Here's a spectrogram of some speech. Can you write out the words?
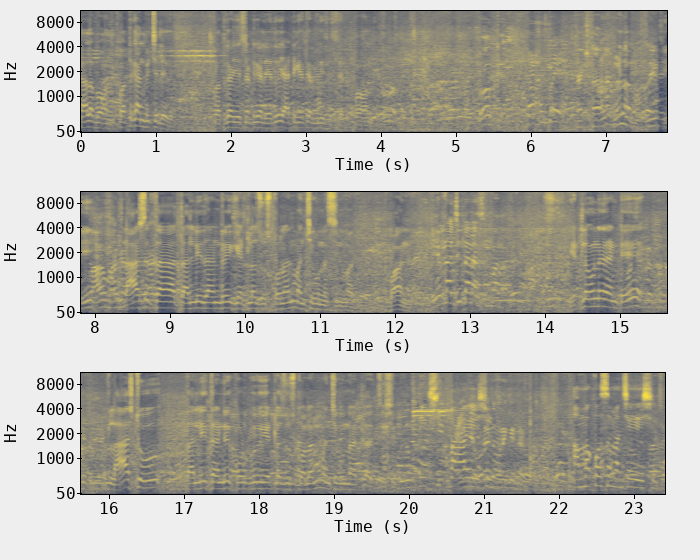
చాలా బాగుంది. కొత్తగా అనిపించలేదు. కొత్తగా చేసినట్టుగా లేదు. యాక్టింగ్ అయితే తిరగ తీసేసారు? బాగుంది. లాస్ట్ తల్లి తండ్రికి ఎట్లా చూసుకోవాలని మంచిగా ఉన్న సినిమా. బాగుంది. ఎట్లా ఉన్నదంటే లాస్ట్ తల్లి తండ్రి కొడుకు ఎట్లా చూసుకోవాలని మంచిగా ఉన్నట్లు చేసింది దీక్షిత్ బాగా చేసిండు. అమ్మ కోసం మంచిగా చేసిండు.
